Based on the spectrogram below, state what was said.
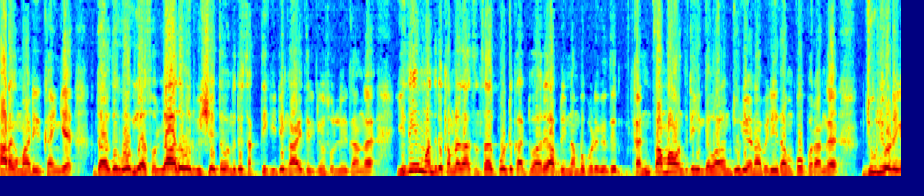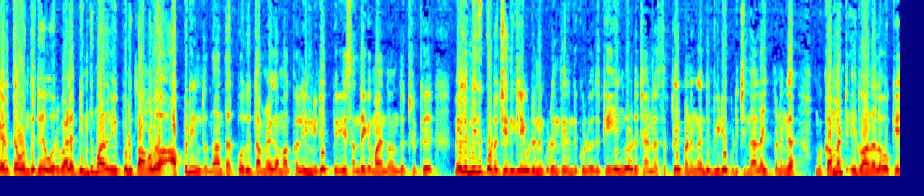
நாடகம் ஆடி இருக்காங்க அதாவது ஓவியா சொல்லாத ஒரு விஷயத்தை வந்துட்டு சக்தி கிட்டையும் காயத்ரிக்கிட்டையும் சொல்லியிருக்காங்க. இதையும் வந்துட்டு கமலஹாசன் சார் போட்டு காட்டுவாரு அப்படின்னு நம்பப்படுகிறது. கன்ஃபார்மா வந்துட்டு இந்த வாரம் ஜூலியானா வெளியே தான் போகிறாங்க போறாங்க. ஜூலியோட இடத்த வந்துட்டு ஒருவேளை பிந்து மாதவி பிடிப்பாங்களோ அப்படின்றது தான் தற்போது தமிழக மக்களின் மிகப்பெரிய சந்தேகமாக இருந்து வந்துட்டு இருக்கு மேலும் இது போன்ற செய்திகளை உடனுக்குடன் தெரிந்து கொள்வதற்கு எங்களோட சேனலை சப்ஸ்கிரைப் பண்ணுங்க. இந்த வீடியோ பிடிச்சிருந்தா லைக் பண்ணுங்க. உங்க கமெண்ட் எதுவாக இருந்தாலும் ஓகே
